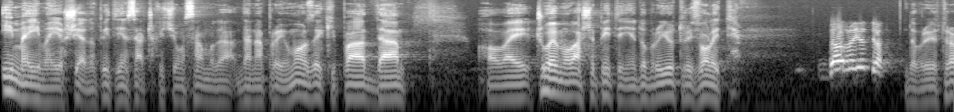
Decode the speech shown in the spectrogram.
ima, ima još jedno pitanje. Sačekat ćemo samo da, da napravimo mozak i pa da ovaj, čujemo vaše pitanje. Dobro jutro, izvolite. Dobro jutro. Dobro jutro.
